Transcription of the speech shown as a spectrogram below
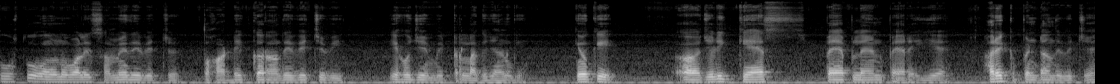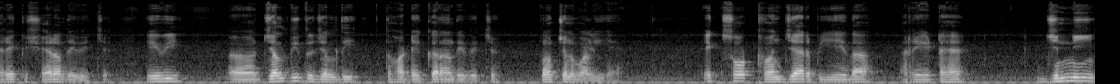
ਦੋਸਤੋ, ਆਉਣ ਵਾਲੇ ਸਮੇਂ ਦੇ ਵਿੱਚ ਤੁਹਾਡੇ ਘਰਾਂ ਦੇ ਵਿੱਚ ਵੀ ਇਹੋ ਜਿਹੇ ਮੀਟਰ ਲੱਗ ਜਾਣਗੇ। ਕਿਉਂਕਿ ਜਿਹੜੀ ਗੈਸ ਪਾਈਪਲਾਈਨ ਪੈ ਰਹੀ ਹੈ ਹਰ ਇੱਕ ਪਿੰਡਾਂ ਦੇ ਵਿੱਚ ਹਰ ਇੱਕ ਸ਼ਹਿਰਾਂ ਦੇ ਵਿੱਚ, ਇਹ ਵੀ ਜਲਦੀ ਤੋਂ ਜਲਦੀ ਤੁਹਾਡੇ ਘਰਾਂ ਦੇ ਵਿੱਚ ਪਹੁੰਚਣ ਵਾਲੀ ਹੈ। 158 ਰੁਪਏ ਦਾ ਰੇਟ ਹੈ। ਜਿੰਨੀ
